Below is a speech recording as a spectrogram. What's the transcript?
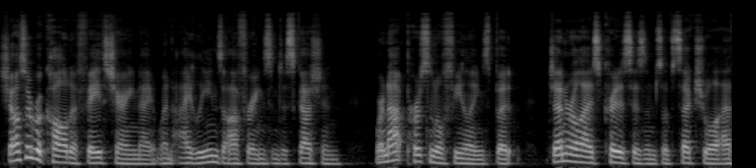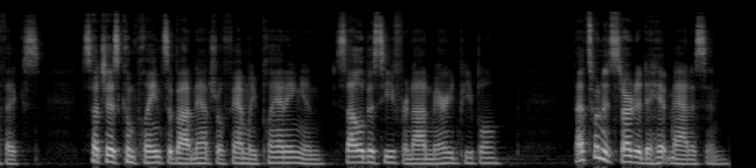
She also recalled a faith sharing night when Eileen's offerings and discussion were not personal feelings, but generalized criticisms of sexual ethics, such as complaints about natural family planning and celibacy for non married people. That's when it started to hit Madison.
